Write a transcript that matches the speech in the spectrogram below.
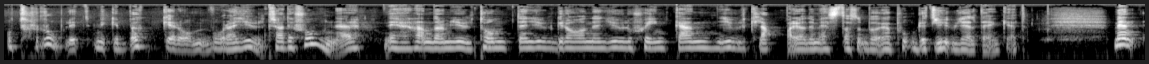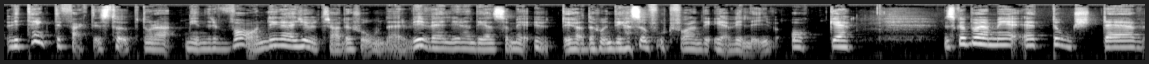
otroligt mycket böcker om våra jultraditioner. Det handlar om jultomten, julgranen, julskinkan, julklappar, ja det mesta som börjar på ordet jul helt enkelt. Men vi tänkte faktiskt ta upp några mindre vanliga jultraditioner. Vi väljer en del som är utdöda och en del som fortfarande är vid liv. Och eh, vi ska börja med ett ordstäv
